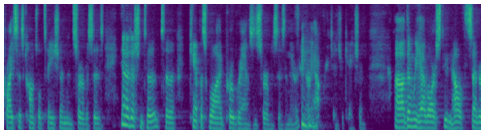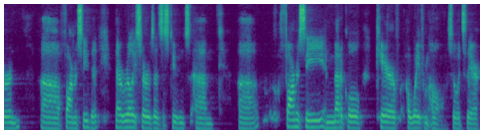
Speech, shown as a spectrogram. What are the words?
crisis consultation and services, in addition to, to campus-wide programs and services in their, mm-hmm. outreach education. Uh, then we have our student health center and uh, pharmacy that that really serves as a student's um, uh, pharmacy and medical care away from home. So it's their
